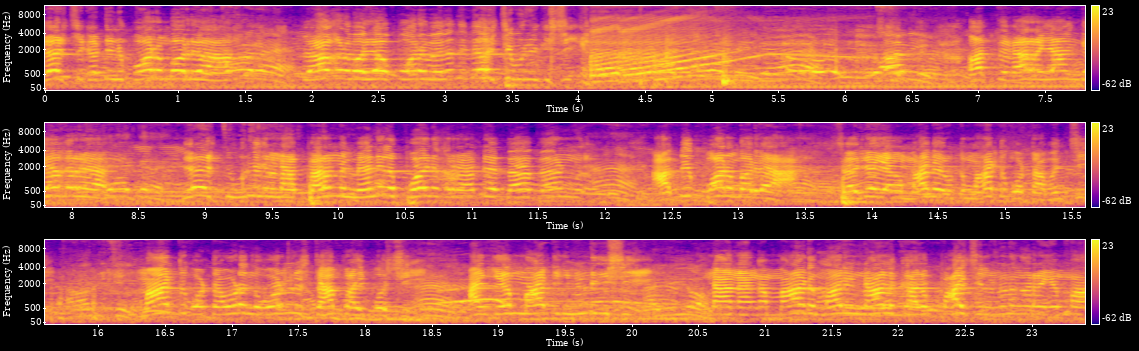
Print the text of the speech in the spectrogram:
வேர்ச்சி கட்டி நீ போற பாரு. வேகன வழியா போற வேலை வேர்ச்சி உருகிச்சு சாமி அத்தை வேற ஏன் கேக்குற. வேர்ச்சி உருகிற நான் பிறந்த மேனில போயிருக்கிறேன். அப்படியே அப்படியே போற பாரு சரியா எங்க மாமியார் விட்டு மாட்டு கொட்டா வச்சு மாட்டு கொட்டாவோட இந்த உரல் ஸ்டாப் ஆகி போச்சு. ஆ. அங்கேயே மாட்டுக்கு நின்றுக்குச்சு. நான் அங்க மாடு மாதிரி நாலு கால பாய்ச்சல் நின்னுங்கிறேன் அம்மா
